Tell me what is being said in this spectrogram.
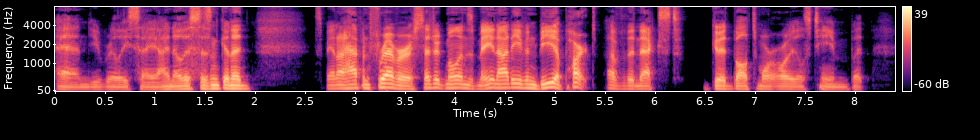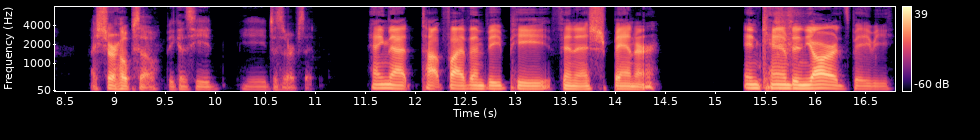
and you really say i know this isn't going to this may not happen forever cedric mullins may not even be a part of the next good baltimore orioles team but i sure hope so because he he deserves it Hang that top five MVP finish banner in Camden Yards, baby.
